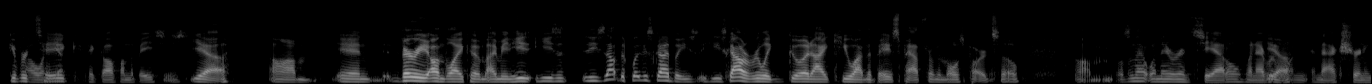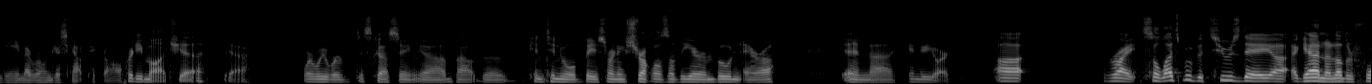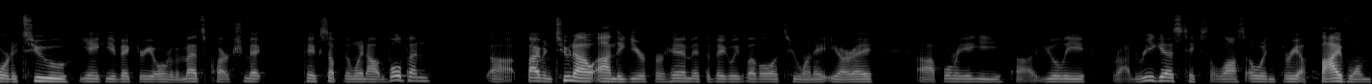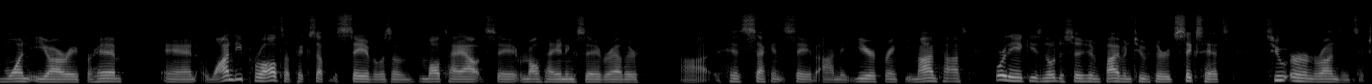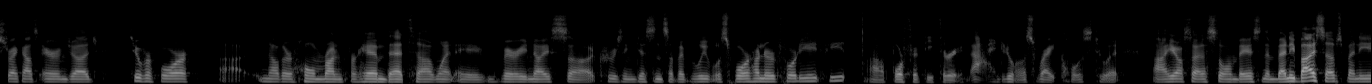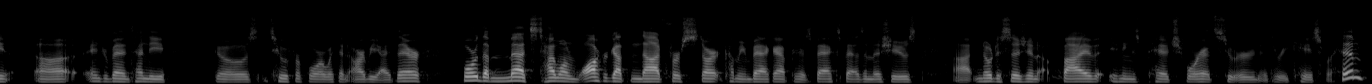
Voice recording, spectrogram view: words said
give or Oh, when he got take. picked off on the bases. Yeah. Um, and very unlike him. I mean, he he's he's not the quickest guy, but he's he's got a really good IQ on the base path for the most part. So, um, Wasn't that when they were in Seattle? When everyone in the extra inning game, everyone just got picked off. Pretty much, yeah, yeah. Where we were discussing uh, about the continual base running struggles of the Aaron Boone era in uh, in New York. Uh, right. So let's move to Tuesday. Uh, again, another four to two Yankee victory over the Mets. Clarke Schmidt picks up the win out of the bullpen. Uh, five and two now on the year for him at the big league level, a two one eight ERA. Uh, former Yankee Joely Rodriguez takes the loss 0 3, a 5.11 ERA for him. And Wandy Peralta picks up the save. It was a multi-out save, or multi-inning save rather. Uh, his second save on the year. Frankie Montas for the Yankees, no decision, five and two thirds, six hits, two earned runs, and six strikeouts. Aaron Judge, two for four. Uh, another home run for him that uh, went a very nice uh, cruising distance of, I believe, it was 448 feet. Uh, 453. Ah, I knew I was right close to it. Uh, he also had a stolen base, and then Benny biceps. Benny uh, Andrew Benintendi goes two for four with an RBI there. For the Mets, Taijuan Walker got the nod first start coming back after his back spasm issues. Uh, no decision, five innings pitched, four hits, two earned, three Ks for him.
